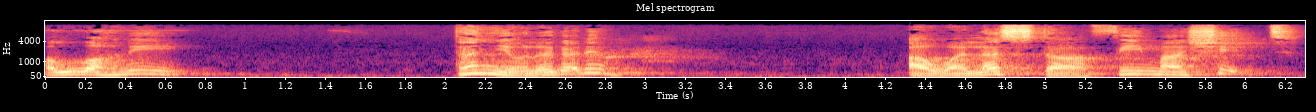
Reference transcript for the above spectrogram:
Allah ni tanyalah kat dia. Awalasta fima syit.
